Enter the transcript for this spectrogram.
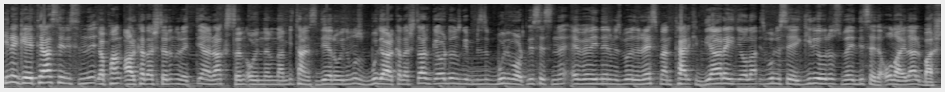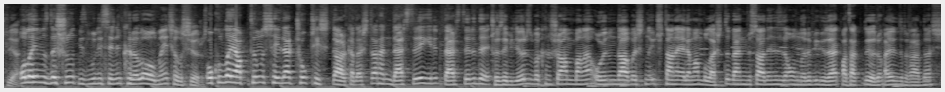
Yine GTA serisini yapan arkadaşların ürettiği yani Rockstar'ın oyunlarından bir tanesi diğer oyunumuz Bully arkadaşlar. Gördüğünüz gibi bizi Bulworth Lisesi'ne ebeveynlerimiz böyle resmen terk diyara ediyorlar. Biz bu liseye giriyoruz ve lisede olaylar başlıyor. Olayımız da şu biz bu lisenin kralı olmaya çalışıyoruz. Okulda yaptığımız şeyler çok çeşitli arkadaşlar. Hani derslere girip dersleri de çözebiliyoruz. Bakın şu an bana oyunun daha başında 3 tane eleman bulaştı. Ben müsaadenizle onları bir güzel pataklıyorum. Hayırdır kardeş?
